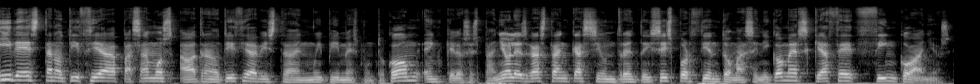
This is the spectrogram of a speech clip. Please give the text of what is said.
Y de esta noticia pasamos a otra noticia vista en muypymes.com, en que los españoles gastan casi un 36% más en e-commerce que hace 5 años.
